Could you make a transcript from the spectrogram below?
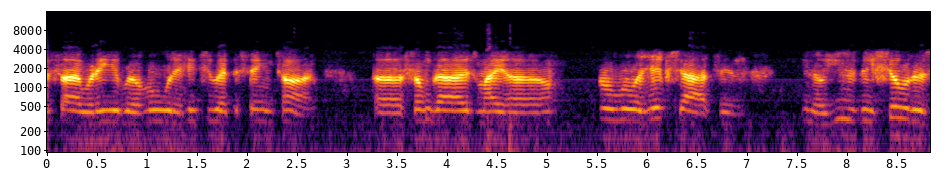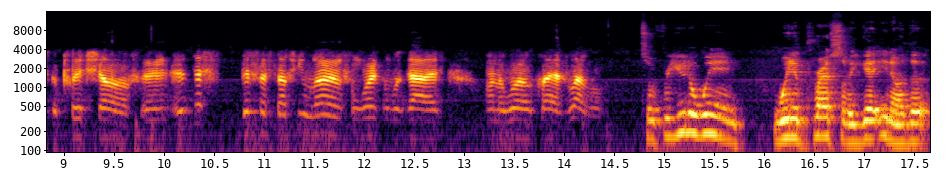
inside where they able to hold and hit you at the same time. Uh, some guys might uh, throw little hip shots and you know, use their shoulders to push off. And it's just different stuff you learn from working with guys on a world class level. So for you to win, win impressively, get you know the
